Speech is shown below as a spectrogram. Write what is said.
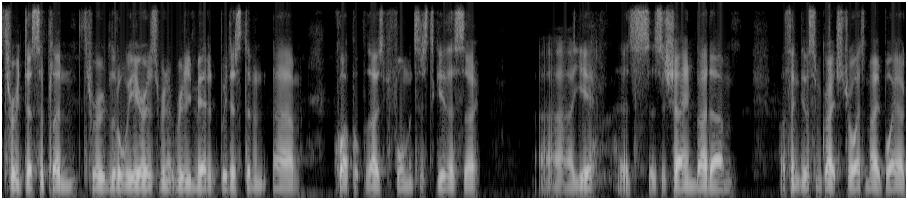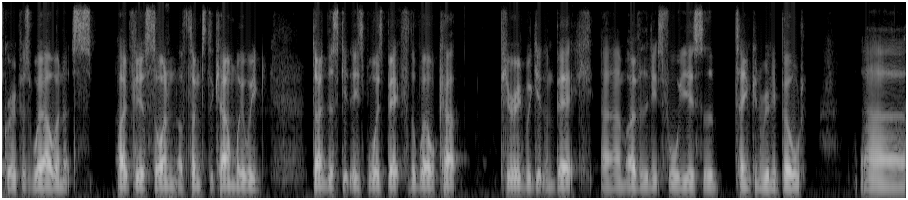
through discipline, through little errors when it really mattered, we just didn't um, quite put those performances together. So, uh, yeah, it's it's a shame. But um, I think there were some great strides made by our group as well. And it's hopefully a sign of things to come where we don't just get these boys back for the World Cup period, we get them back um, over the next four years, so the team can really build uh,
